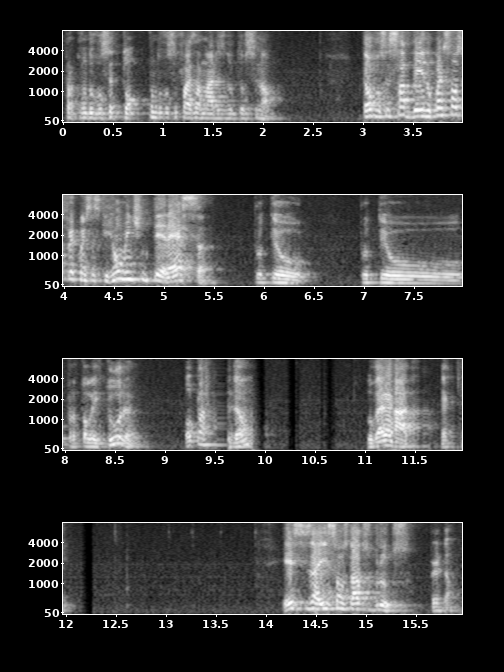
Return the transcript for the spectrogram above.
para quando você quando você faz análise do teu sinal. Então, você sabendo quais são as frequências que realmente interessam para teu pro teu para tua leitura, opa, perdão, lugar errado, é aqui. Esses aí são os dados brutos, perdão.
